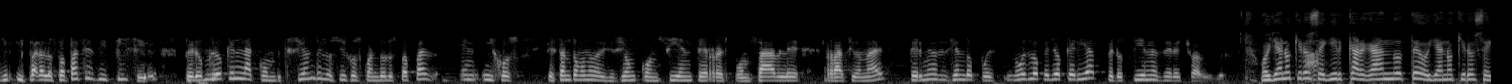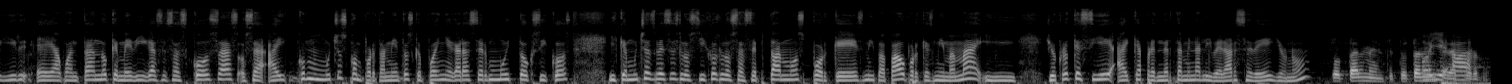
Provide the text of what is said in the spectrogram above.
y, para los papás es difícil, pero creo que en la convicción de los hijos, cuando los papás ven hijos que están tomando una decisión consciente, responsable, racional, terminas diciendo, pues no es lo que yo quería, pero tienes derecho a vivir. O ya no quiero ah. seguir cargándote, o ya no quiero seguir eh, aguantando que me digas esas cosas. O sea, hay como muchos comportamientos que pueden llegar a ser muy tóxicos y que muchas veces los hijos los aceptamos porque es mi papá o porque es mi mamá. Y yo creo que sí hay que aprender también a liberarse de ello, ¿no? Totalmente, totalmente de ah, acuerdo.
